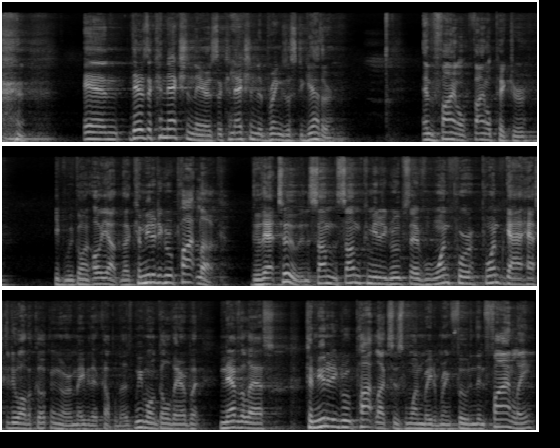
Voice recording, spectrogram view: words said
and there's a connection there. It's a connection that brings us together. And the final, final picture, we're going, oh yeah, the community group potluck do that too. In some, some community groups, there's one, poor, one guy has to do all the cooking, or maybe there are a couple does. We won't go there, but nevertheless, community group potlucks is one way to bring food. And then finally,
